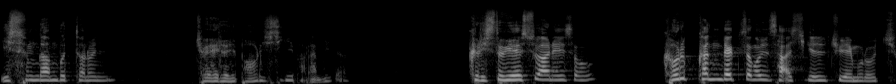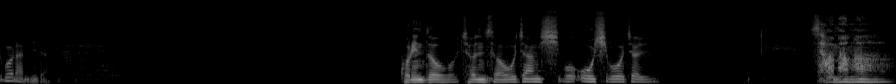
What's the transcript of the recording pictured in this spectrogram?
이 순간부터는 죄를 버리시기 바랍니다. 그리스도 예수 안에서 거룩한 백성을 사시길 주임으로 축원합니다. 고린도 전서 5장 15, 55절 사망아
